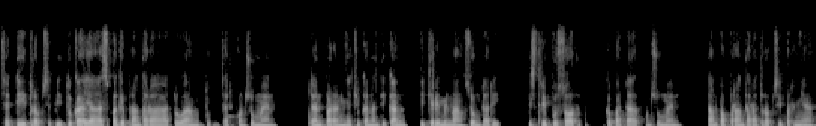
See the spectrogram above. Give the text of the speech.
Jadi dropship itu kayak sebagai perantara doang untuk mencari konsumen dan barangnya juga nanti kan dikirimin langsung dari distributor kepada konsumen tanpa perantara dropshippernya.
